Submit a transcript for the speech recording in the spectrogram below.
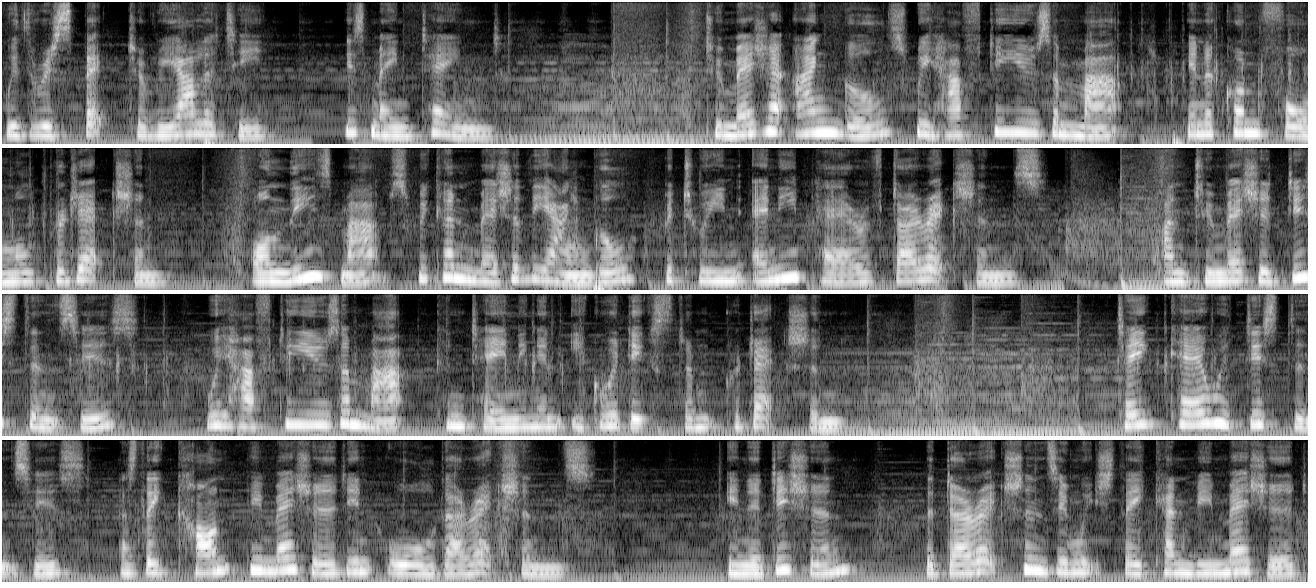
with respect to reality, is maintained. To measure angles, we have to use a map in a conformal projection. On these maps, we can measure the angle between any pair of directions. And to measure distances, we have to use a map containing an equidistant projection. Take care with distances as they can't be measured in all directions. In addition, the directions in which they can be measured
